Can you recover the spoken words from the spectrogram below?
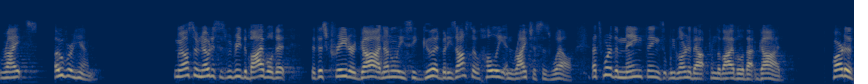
rights over him. We also notice as we read the Bible that, that this Creator God, not only is He good, but He's also holy and righteous as well. That's one of the main things that we learn about from the Bible about God. Part of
